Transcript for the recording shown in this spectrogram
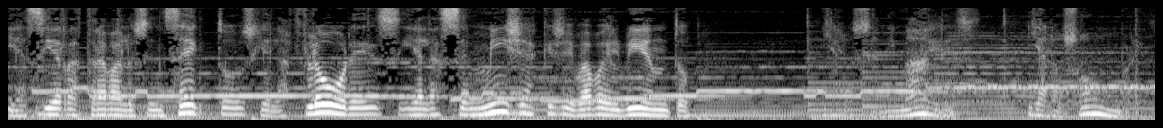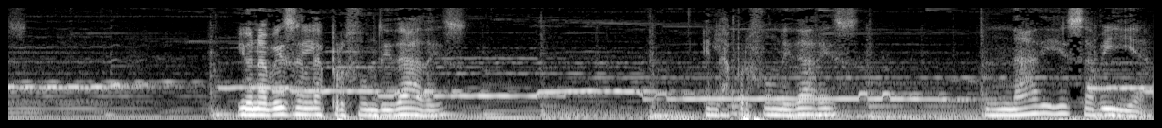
y así arrastraba a los insectos y a las flores y a las semillas que llevaba el viento y a los animales y a los hombres. Y una vez en las profundidades, en las profundidades nadie sabía,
